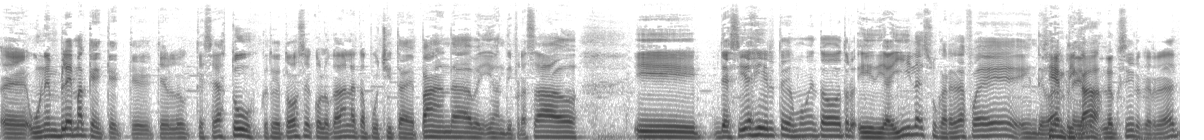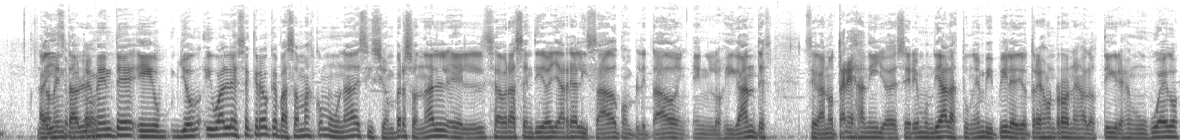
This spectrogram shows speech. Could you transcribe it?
eh, un emblema que, que, que, que lo, que seas tú, que todos se colocaban la capuchita de panda, iban disfrazados. Y decides irte de un momento a otro. Y de ahí la- su carrera fue en debate. en picada. Lo, sí, la carrera. Lamentablemente, y yo igual ese creo que pasa más como una decisión personal. Él se habrá sentido ya realizado, completado en, en los gigantes. Se ganó tres anillos de serie mundial, hasta un MVP, le dio tres honrones a los Tigres en un juego.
